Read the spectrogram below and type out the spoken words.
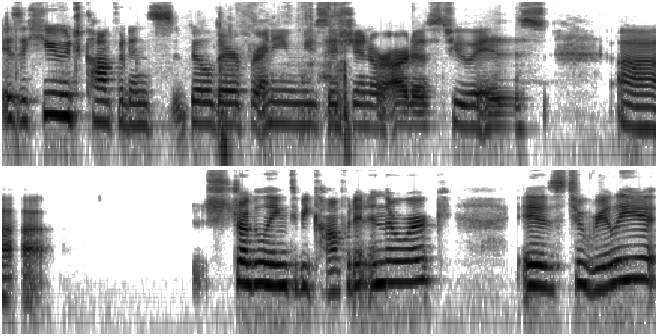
is a huge confidence builder for any musician or artist who is uh, struggling to be confident in their work is to really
